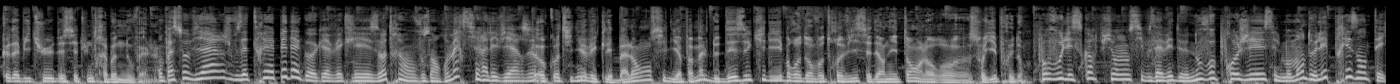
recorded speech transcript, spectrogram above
que d'habitude et c'est une très bonne nouvelle. On passe aux vierges, vous êtes très pédagogue avec les autres et on vous en remerciera les vierges. On continue avec les balances. Il y a pas mal de déséquilibre dans votre vie ces derniers temps, alors euh, soyez prudents. Pour vous les scorpions, si vous avez de nouveaux projets, c'est le moment de les présenter.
